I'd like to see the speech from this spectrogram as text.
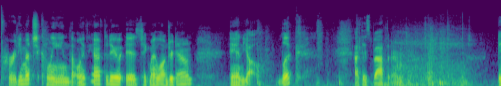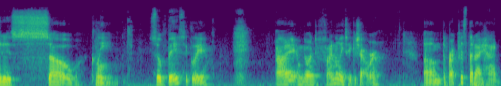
pretty much clean. The only thing I have to do is take my laundry down. And y'all, look at this bathroom. It is so clean. So basically, I am going to finally take a shower. Um, the breakfast that I had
